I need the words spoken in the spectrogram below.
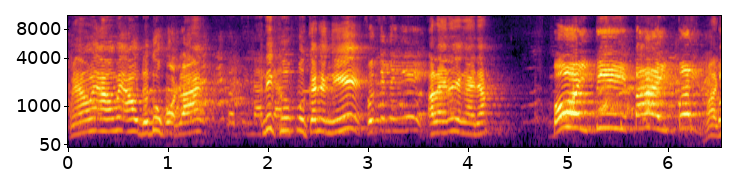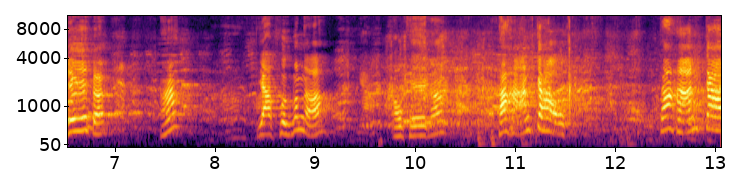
ไม่เอาไม่เอาไม่เอาเดี๋ยวดูโหดร้าย นี่คือฝึกกันอย่างนี้ ฝึกกันอย่างนี้อะไรนะยังไงนะบอยบีบายบึ้มมาเยอะๆเหรอฮะอยากฝึกบ้างเหรอโอเคครับ ทหารเก่า ทหารเก่า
